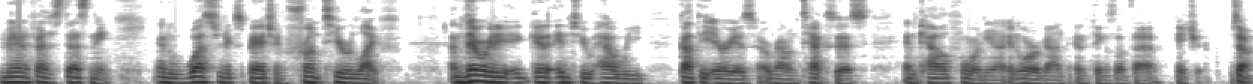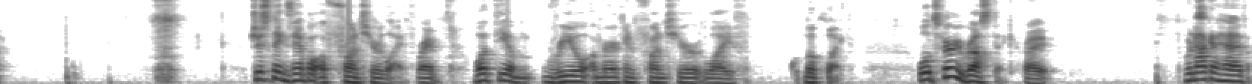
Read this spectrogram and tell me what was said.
Manifest Destiny and Western expansion, frontier life. And then we're going to get into how we got the areas around Texas and California and Oregon and things of that nature. So, just an example of frontier life, right? What the um, real American frontier life look like. Well, it's very rustic, right? We're not going to have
